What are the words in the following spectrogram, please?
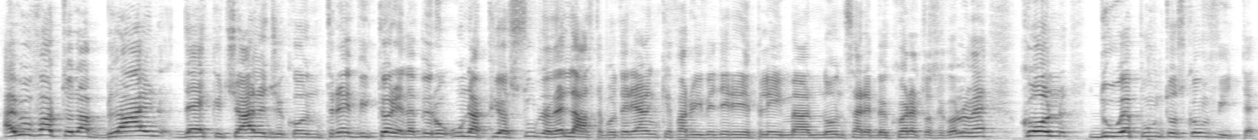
Avevo fatto la Blind Deck Challenge con tre vittorie, davvero una più assurda dell'altra, potrei anche farvi vedere i replay, ma non sarebbe corretto secondo me, con due appunto sconfitte.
